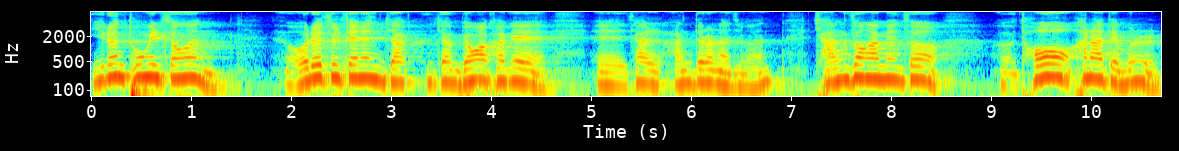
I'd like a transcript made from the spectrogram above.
이런 통일성은 어렸을 때는 명확하게 잘 안 드러나지만 장성하면서 어, 더 하나됨을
